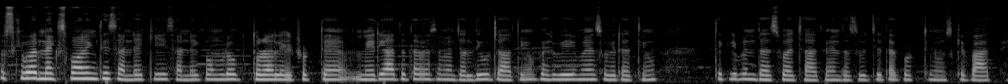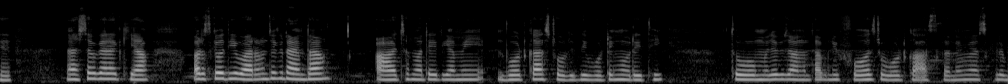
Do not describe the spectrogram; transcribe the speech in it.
उसके बाद नेक्स्ट मॉर्निंग थी संडे की। संडे को हम लोग थोड़ा लेट उठते हैं। मेरी आदत है वैसे मैं जल्दी उठ जाती हूँ, फिर भी मैं सोई रहती हूँ। तकरीबन दस बज जाते हैं, दस बजे तक उठती हूँ। उसके बाद फिर नाश्ता वगैरह किया और उसके बाद ये बारह बजे का टाइम था। आज हमारे एरिया में वोट कास्ट हो रही थी वोटिंग हो रही थी। तो मुझे भी जाना था अपनी फ़र्स्ट वोट कास्ट करने में, उसके लिए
